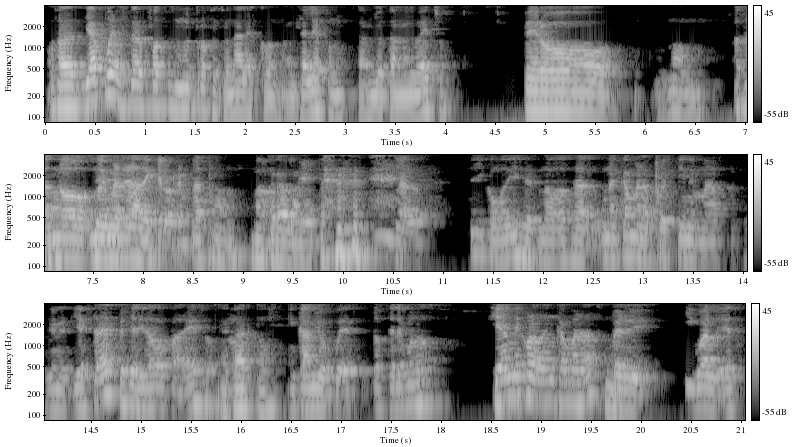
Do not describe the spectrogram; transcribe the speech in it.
o sea, ya puedes hacer fotos muy profesionales con el teléfono, yo también lo he hecho. Pero no. O sea, no, no, hay manera de que lo reemplace. No, no, creo, la neta. claro. Sí, como dices, ¿no? O sea, una cámara pues tiene más prestaciones y está especializado para eso. Exacto. En cambio, pues los teléfonos sí han mejorado en cámaras, mm. pero igual es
